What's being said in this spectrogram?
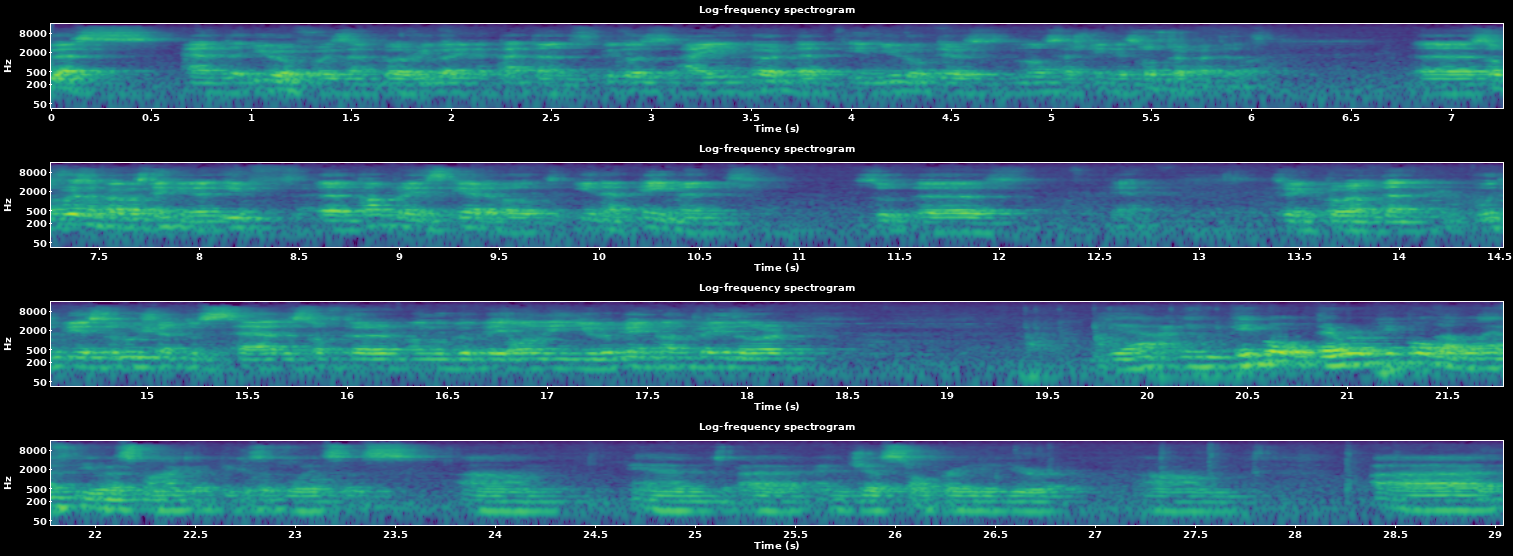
US and Europe, for example, regarding the patents? Because I heard that in Europe there's no such thing as software patents. Uh, so, for example, I was thinking that if a company is scared about in-app payment, so, uh, yeah, a problem, then would be a solution to sell the software on Google Play only in European countries, or Yeah, I mean, people. There were people that left the U.S. market because of Lodsys um, and uh, and just operated in Europe. Um, uh,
